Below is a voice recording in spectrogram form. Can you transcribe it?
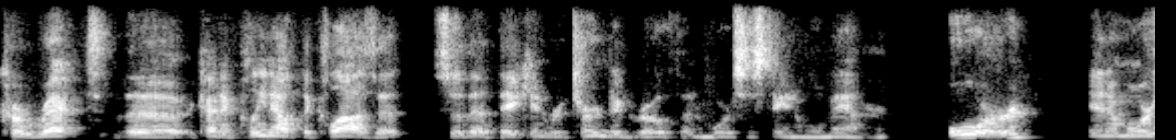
correct the kind of clean out the closet so that they can return to growth in a more sustainable manner or in a more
